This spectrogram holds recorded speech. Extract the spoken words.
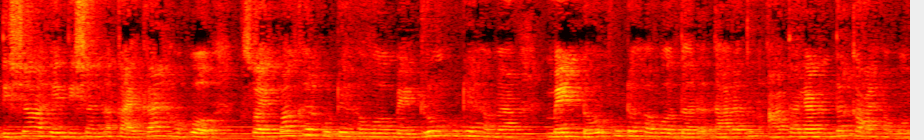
दिशा आहे. दिशांना काय काय हवं? स्वयंपाकघर कुठे हवं? बेडरूम कुठे हव्या मेन डोर कुठे हवं? दर दारातून आत आल्यानंतर काय हवं?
